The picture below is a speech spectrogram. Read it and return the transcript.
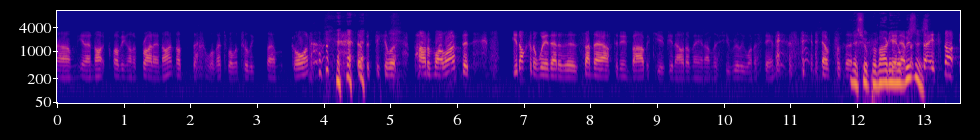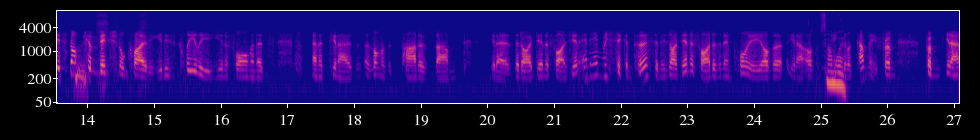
um, you know night clubbing on a Friday night. Not well, that's well and truly um, gone that particular part of my life, but you're not going to wear that at a Sunday afternoon barbecue, if you know what I mean, unless you really want to stand stand out from the. Unless you're promoting your business. It's not it's not conventional clothing. It is clearly a uniform, and it's and it's you know as, long as it's part of um, you know that identifies you, and every second person is identified as an employee of a you know of a Somewhere. particular company from. From you know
